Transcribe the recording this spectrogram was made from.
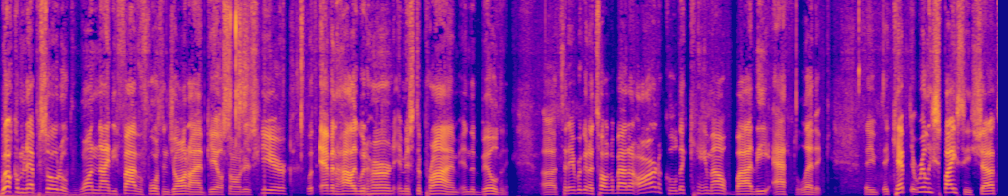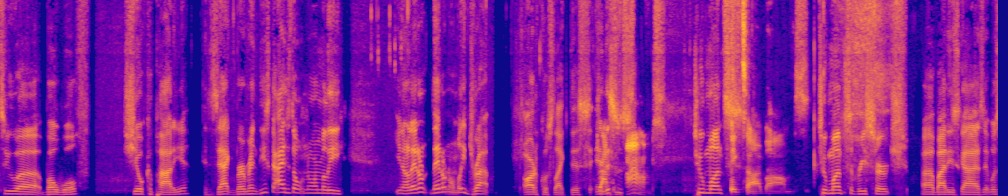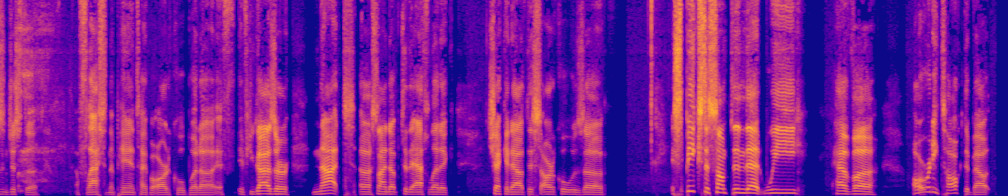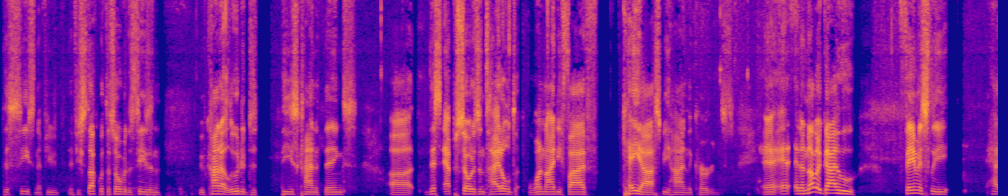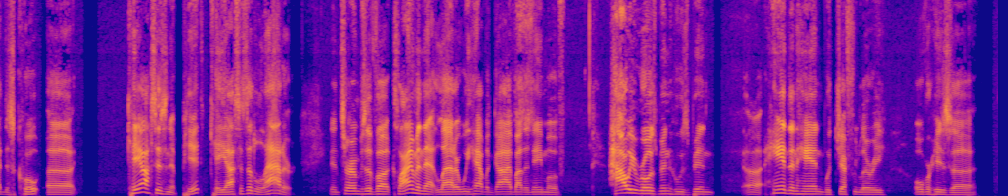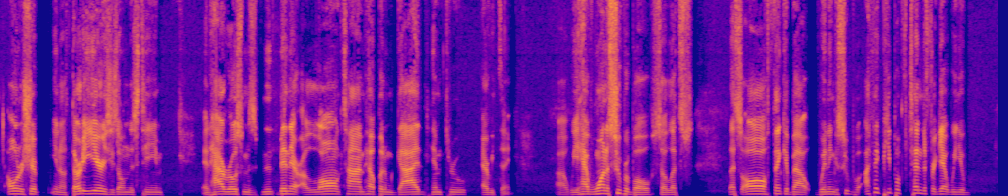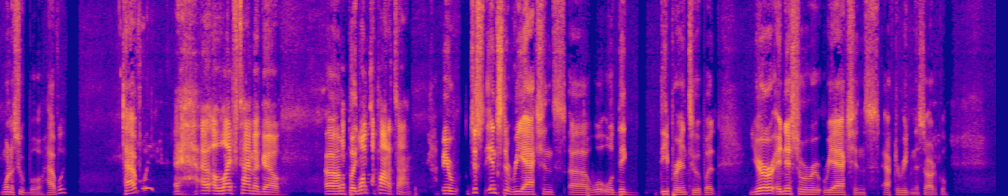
Welcome to episode of 195 of Fourth and John. I am Gail Saunders here with Evan Hollywood Hearn and Mr. Prime in the building. Uh, today we're going to talk about an article that came out by The Athletic. They, they kept it really spicy. Shout out to uh, Bo Wulf, Sheil Kapadia, and Zach Berman. These guys don't normally, you know, they don't they don't normally drop articles like this. And Dropping this is bombs. two months Big time bombs. two months of research uh, by these guys. It wasn't just a, a flash in the pan type of article. But uh, if if you guys are not uh, signed up to the Athletic, check it out. This article was uh, it speaks to something that we have uh, already talked about this season. If you if you stuck with us over the season, we've kind of alluded to these kind of things. Uh, this episode is entitled 195 Chaos Behind the Curtains. And, and, and another guy who famously had this quote uh, Chaos isn't a pit, chaos is a ladder. In terms of uh, climbing that ladder, we have a guy by the name of Howie Roseman, who's been uh, hand in hand with Jeffrey Lurie over his uh, ownership. You know, 30 years he's owned this team and Howie Roseman's been there a long time, helping him guide him through everything. Uh, we have won a Super Bowl, so let's let's all think about winning a Super Bowl. I think people tend to forget we won a Super Bowl. Have we? Have we? A, a lifetime ago. Um, once, but once upon a time. I mean, just instant reactions. Uh, we'll, we'll dig deeper into it, but your initial re- reactions after reading this article.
